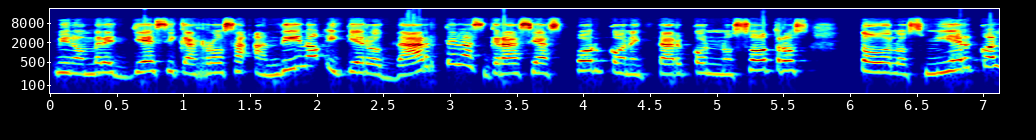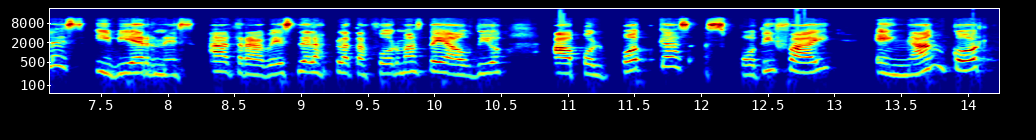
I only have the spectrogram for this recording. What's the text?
Mi nombre es Jessica Rosa Andino y quiero darte las gracias por conectar con nosotros todos los miércoles y viernes a través de las plataformas de audio Apple Podcast, Spotify, en Anchor,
